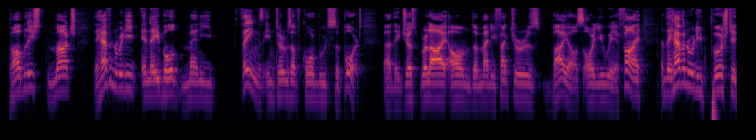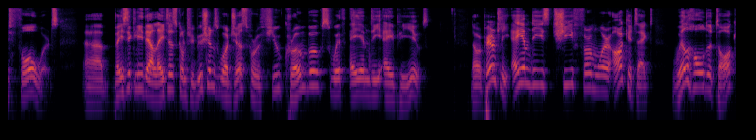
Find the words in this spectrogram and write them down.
published much, they haven't really enabled many things in terms of Coreboot support. Uh, they just rely on the manufacturer's BIOS or UEFI, and they haven't really pushed it forwards. Uh, basically, their latest contributions were just for a few Chromebooks with AMD APUs. Now, apparently, AMD's chief firmware architect will hold a talk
